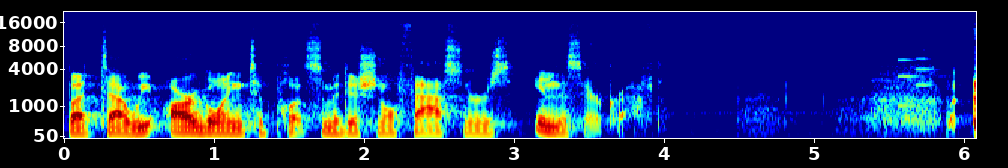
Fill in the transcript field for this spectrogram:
but uh, we are going to put some additional fasteners in this aircraft.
